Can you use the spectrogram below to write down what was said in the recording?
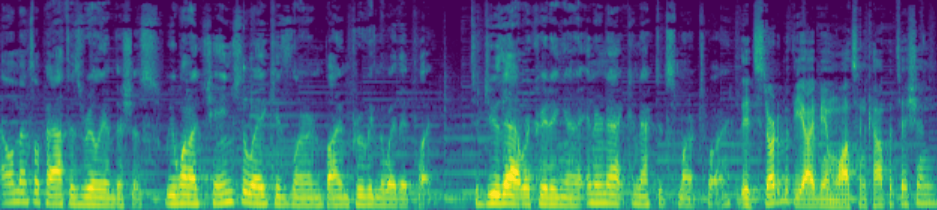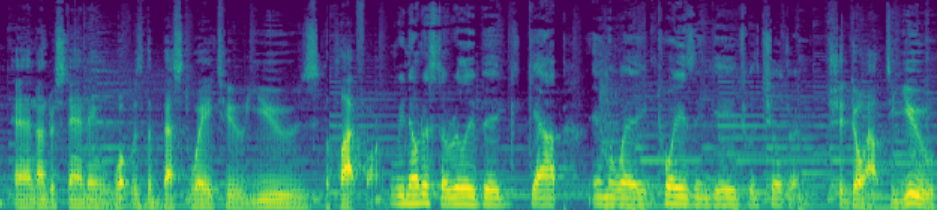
Elemental Path is really ambitious. We want to change the way kids learn by improving the way they play. To do that, we're creating an internet connected smart toy. It started with the IBM Watson competition and understanding what was the best way to use the platform. We noticed a really big gap in the way toys engage with children. Should go out to you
